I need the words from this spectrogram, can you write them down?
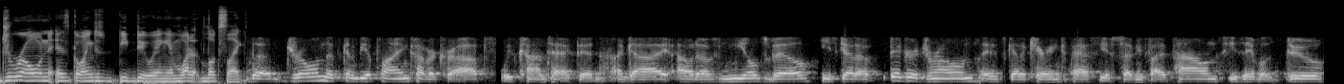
drone is going to be doing and what it looks like? The drone that's going to be applying cover crops, we've contacted a guy out of Neillsville. He's got a bigger drone. It's got a carrying capacity of 75 pounds. He's able to do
